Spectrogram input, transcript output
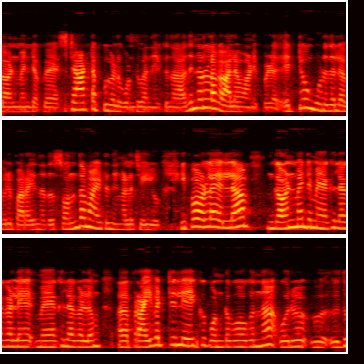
ഗവൺമെന്റ് ഒക്കെ സ്റ്റാർട്ടപ്പുകൾ കൊണ്ടുവന്നേക്കുന്നത്. അതിനുള്ള കാലമാണ് ഇപ്പോൾ ഏറ്റവും കൂടുതൽ അവർ പറയുന്നത് സ്വന്തമായിട്ട് നിങ്ങൾ ചെയ്യൂ. ഇപ്പോൾ ഉള്ള എല്ലാ ഗവൺമെന്റ് മേഖലകളെ മേഖലകളും പ്രൈവറ്റിലേക്ക് കൊണ്ടുപോകുന്ന ഒരു ഇത്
